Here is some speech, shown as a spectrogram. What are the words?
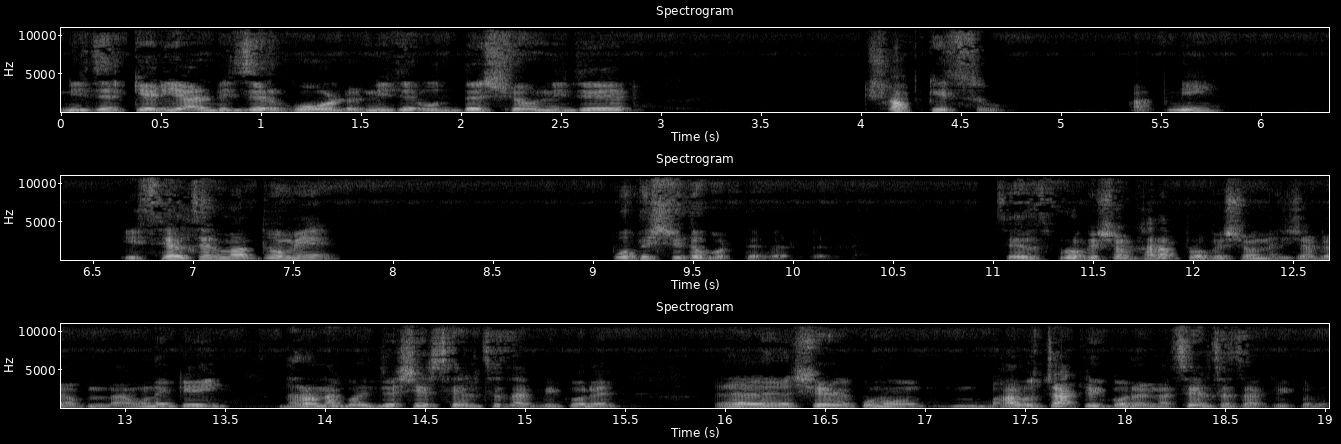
নিজের কেরিয়ার নিজের গোল্ড নিজের উদ্দেশ্য, নিজের সবকিছু আপনি এই সেলসের মাধ্যমে প্রতিষ্ঠিত করতে পারবেন। সেলস প্রফেশন খারাপ প্রফেশন হিসাবে আপনারা অনেকেই ধারণা করেন যে সে সেলসে চাকরি করে সে কোনো ভালো চাকরি করে না সেলসে চাকরি করে।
